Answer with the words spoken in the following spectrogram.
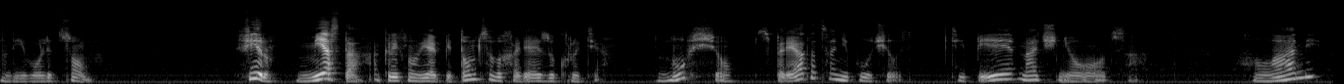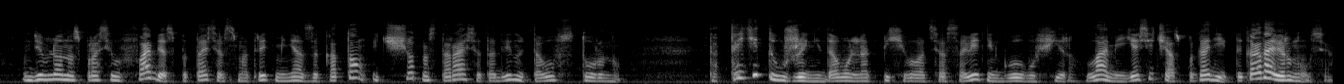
над его лицом. «Фир, место!» – окрикнул я питомца, выходя из укрытия. Ну все, спрятаться не получилось. Теперь начнется. Лами? Удивленно спросил Фабиас, пытаясь рассмотреть меня за котом и тщетно стараясь отодвинуть того в сторону. «Да отойди ты уже!» – недовольно отпихивал от себя советник голову Фира. «Лами, я сейчас, погоди, ты когда вернулся?»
